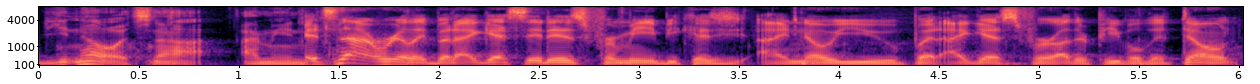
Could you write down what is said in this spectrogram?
you know, it's not. I mean, It's not really, but I guess it is for me because I know you. But I guess for other people that don't,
